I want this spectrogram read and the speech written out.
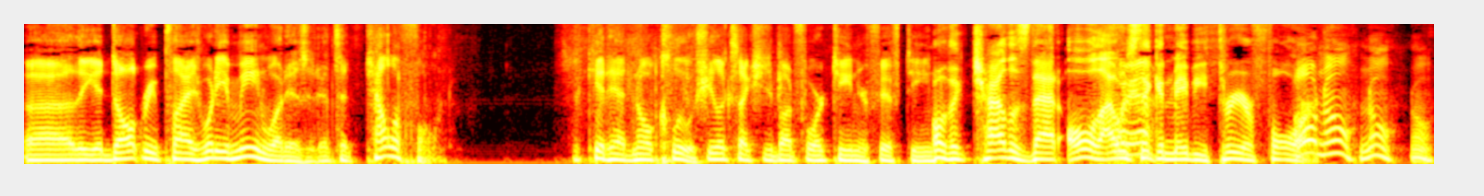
Uh, the adult replies, "What do you mean? What is it? It's a telephone." The kid had no clue. She looks like she's about fourteen or fifteen. Oh, the child is that old. I was yeah. thinking maybe three or four. Oh no, no, no.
